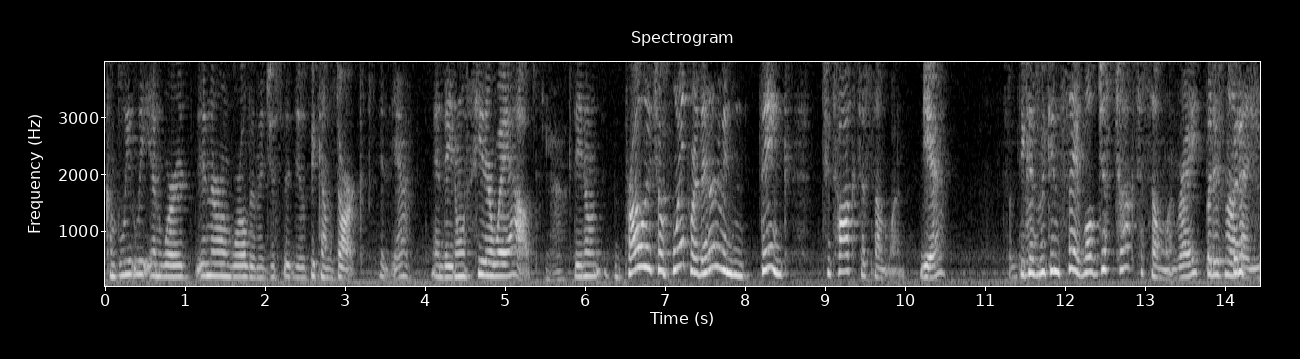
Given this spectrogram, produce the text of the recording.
completely inward in their own world and it just it just becomes dark yeah, and they don't see their way out. yeah, They don't probably to a point where they don't even think to talk to someone yeah. Sometimes. because we can say, well, just talk to someone, right? but it's not but that it's-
